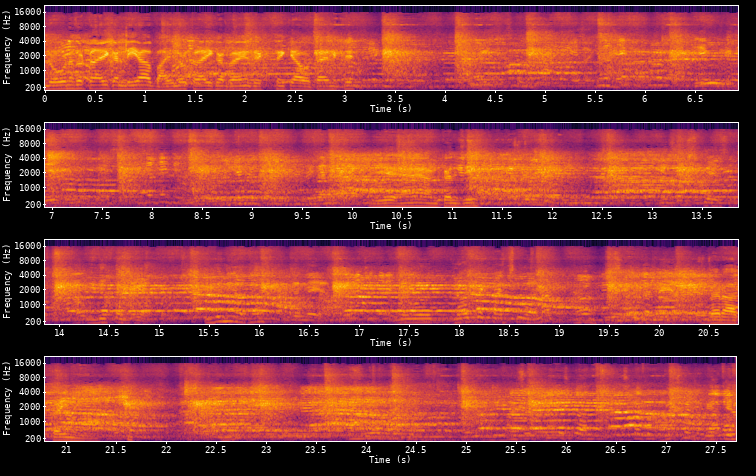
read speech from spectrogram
लोगों ने तो ट्राई कर लिया, भाई लोग ट्राई कर रहे हैं, देखते हैं क्या होता है इनके। ये हैं अंकल जी। इधर आता ही नहीं। मंदिर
